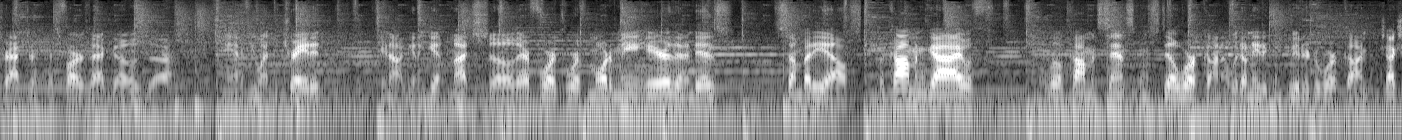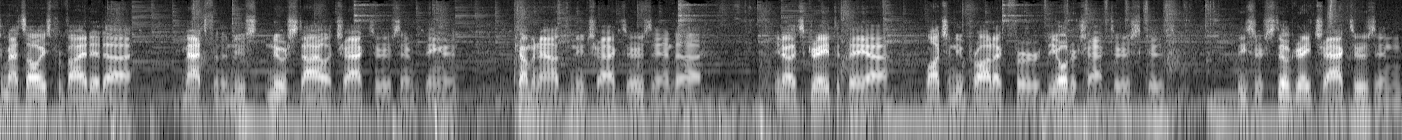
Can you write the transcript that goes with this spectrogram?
tractor as far as that goes. Uh, and if you went to trade it, you're not going to get much, so therefore it's worth more to me here than it is somebody else. A common guy with a little common sense can still work on it. We don't need a computer to work on. TractorMat's always provided uh, mats for the new, newer style of tractors and everything that coming out, the new tractors, and uh, you know, it's great that they uh, launch a new product for the older tractors because these are still great tractors and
